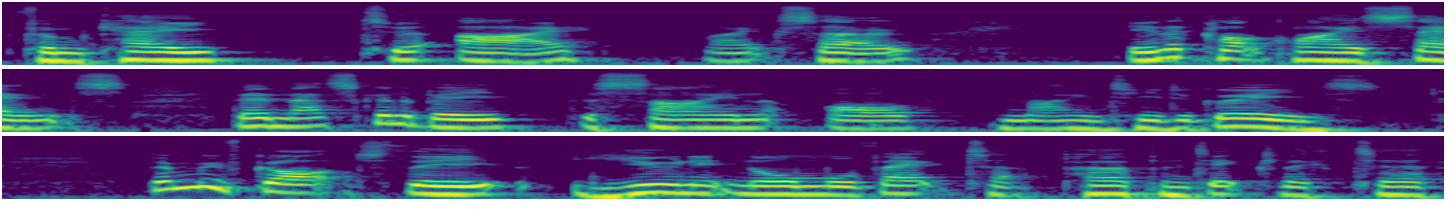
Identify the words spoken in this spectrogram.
from k to i, like so, in a clockwise sense, then that's going to be the sine of 90 degrees. Then we've got the unit normal vector perpendicular to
